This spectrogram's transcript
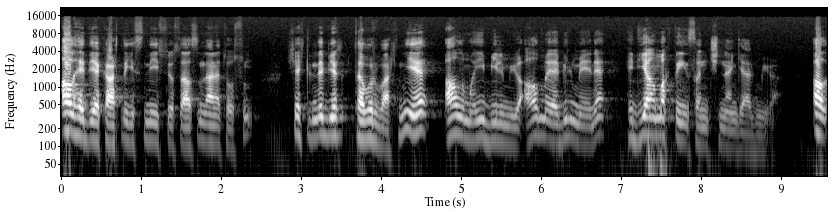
Al hediye kartını gitsin, ne istiyorsa alsın, lanet olsun şeklinde bir tavır var. Niye? Almayı bilmiyor. Almaya bilmeyene hediye almak da insanın içinden gelmiyor. Al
